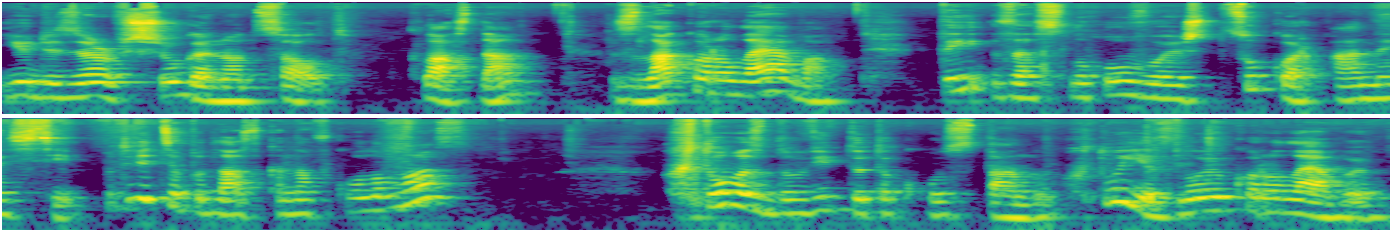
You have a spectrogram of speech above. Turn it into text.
you deserve sugar, not salt. Клас, да? Зла королева. Ти заслуговуєш цукор, а не сіль. Подивіться, будь ласка, навколо вас. Хто вас довів до такого стану? Хто є злою королевою?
